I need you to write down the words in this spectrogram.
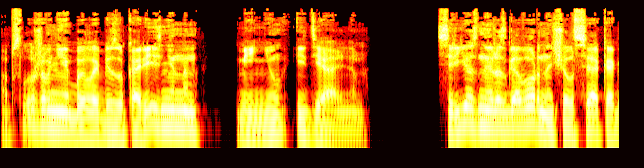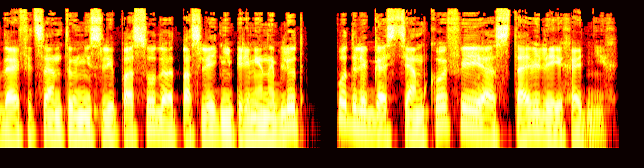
Обслуживание было безукоризненным, меню идеальным. Серьезный разговор начался, когда официанты унесли посуду от последней перемены блюд, подали гостям кофе и оставили их одних.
